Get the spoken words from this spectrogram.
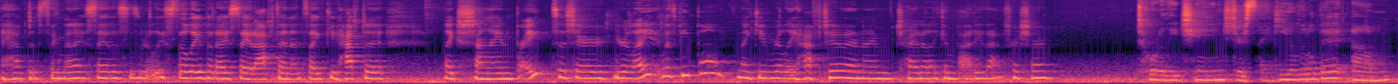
i have this thing that i say this is really silly but i say it often it's like you have to like shine bright to share your light with people like you really have to and i'm trying to like embody that for sure Totally changed your psyche a little bit. Um,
